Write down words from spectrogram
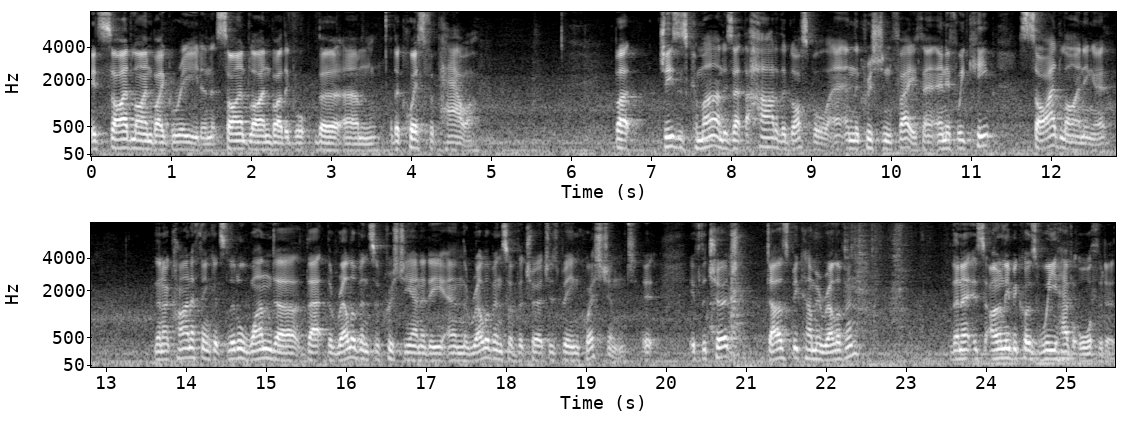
it's sidelined by greed and it's sidelined by the, the, um, the quest for power. But Jesus' command is at the heart of the gospel and the Christian faith. And if we keep sidelining it, then I kind of think it's little wonder that the relevance of Christianity and the relevance of the church is being questioned. It, if the church does become irrelevant, then it's only because we have authored it.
